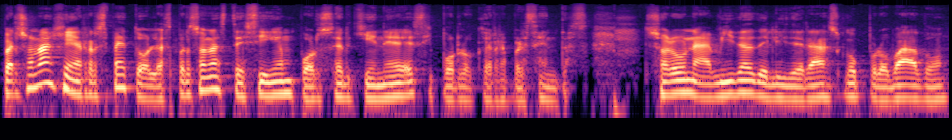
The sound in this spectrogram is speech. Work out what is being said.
personaje, respeto. Las personas te siguen por ser quien eres y por lo que representas. Solo una vida de liderazgo probado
